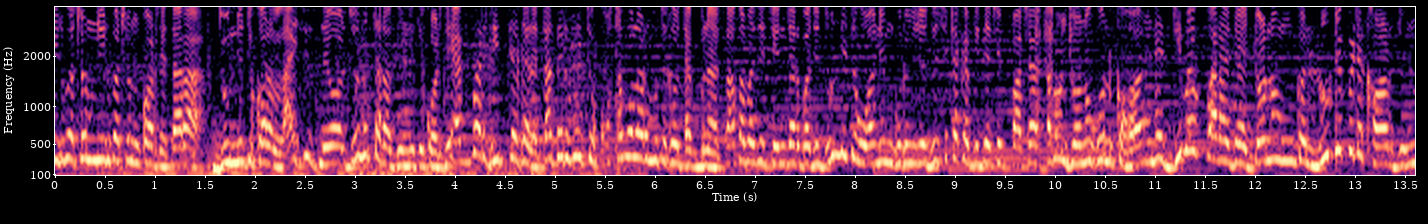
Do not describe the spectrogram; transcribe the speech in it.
নির্বাচন নির্বাচন করছে, তারা দুর্নীতি করার লাইসেন্স নেওয়ার জন্য তারা দুর্নীতি করছে। একবার জিততে গেলে তাদের বিরুদ্ধে কথা বলার মতো কেউ থাকবে না। চাঁদাবাজি, টেন্ডারবাজি, দুর্নীতি, অনিয়ম গুরু দেশে টাকা, বিদেশে পাচার, এবং জনগণকে হয়রানি, যেভাবে পারা যায়, জনগণকে লুটে পেটে খাওয়ার জন্য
